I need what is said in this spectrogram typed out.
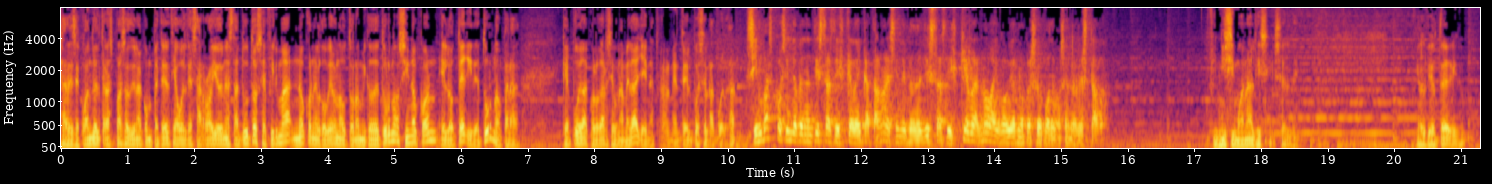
O sea, ¿desde cuándo el traspaso de una competencia o el desarrollo de un estatuto se firma no con el gobierno autonómico de turno, sino con el Otegui de turno para que pueda colgarse una medalla y naturalmente él pues se la cuelga. Sin vascos independentistas de izquierda y catalanes independentistas de izquierda no hay gobierno PSOE Podemos en el Estado. Finísimo análisis el de el de Otegui, ¿no?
